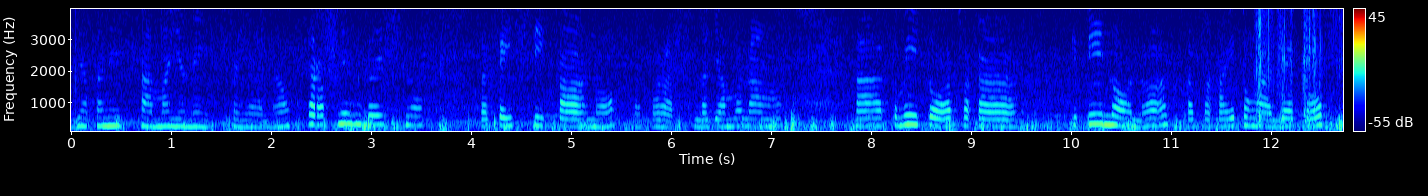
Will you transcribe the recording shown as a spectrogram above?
Japanese sa mayonnaise. Ayan, no? Sarap yan, guys, no? Sa tasty ka, no? Masarap. Lagyan mo ng uh, tomato at saka pipino, no? At saka ito nga, lettuce.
